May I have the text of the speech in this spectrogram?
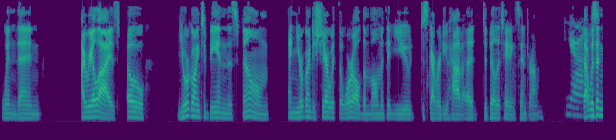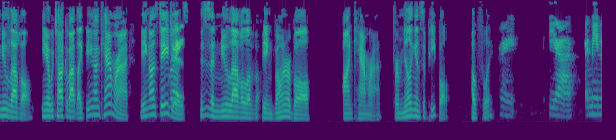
when then I realized, oh, you're going to be in this film and you're going to share with the world the moment that you discovered you have a debilitating syndrome. Yeah. That was a new level. You know, we talk about like being on camera, being on stages. Right. This is a new level of being vulnerable on camera for millions of people, hopefully. Right. Yeah. I mean,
